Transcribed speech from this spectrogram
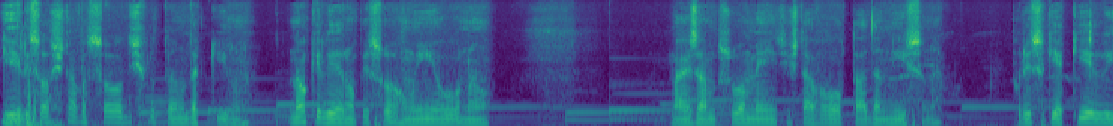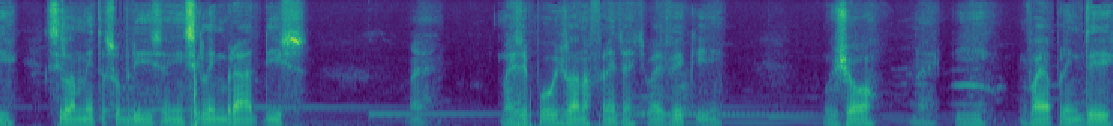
E ele só estava só desfrutando daquilo. Né? Não que ele era uma pessoa ruim ou não, mas a sua mente estava voltada nisso, né? Por isso que aqui ele se lamenta sobre isso, em se lembrar disso, né? Mas depois lá na frente a gente vai ver que o Jó, né, que vai aprender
